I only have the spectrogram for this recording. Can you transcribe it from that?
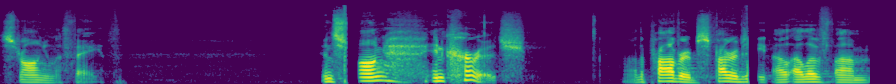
strong in the faith? And strong in courage. Uh, the Proverbs, Proverbs 8, I, I love um,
